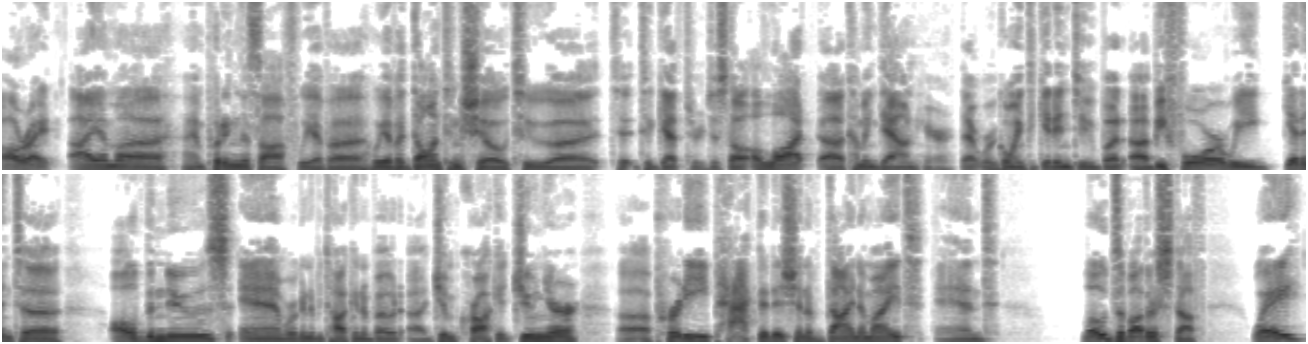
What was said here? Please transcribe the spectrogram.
All right, I am. Uh, I am putting this off. We have a we have a daunting show to uh, to, to get through. Just a, a lot uh, coming down here that we're going to get into. But uh, before we get into all of the news, and we're going to be talking about uh, Jim Crockett Jr., uh, a pretty packed edition of Dynamite, and loads of other stuff. Wai,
